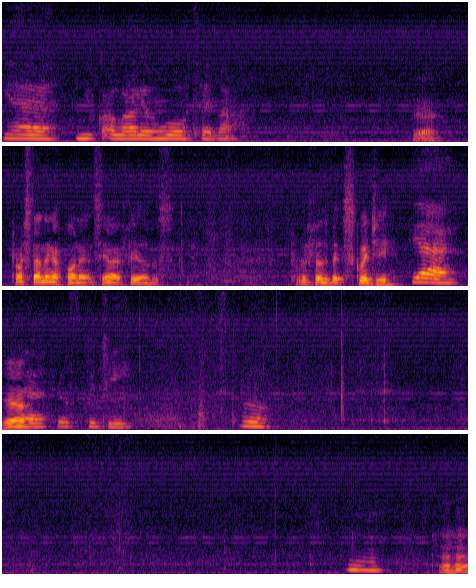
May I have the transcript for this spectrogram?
Yeah, and you've got a lilo in water and that Yeah. Try standing up on it and see how it feels. Probably feels a bit squidgy. Yeah. Yeah. Yeah, feels squidgy. Still. Yeah. Mm-hmm.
